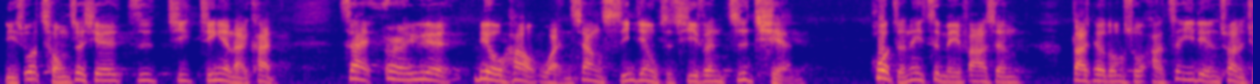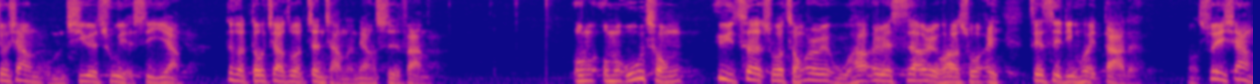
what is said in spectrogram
你说从这些资经经验来看，在二月六号晚上十一点五十七分之前，或者那次没发生，大家都说啊，这一连串的就像我们七月初也是一样，那个都叫做正常能量释放。我们我们无从预测说从二月五号、二月四号、二月五号说，哎，这次一定会大的。所以像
